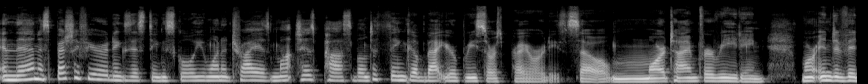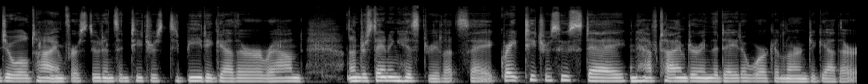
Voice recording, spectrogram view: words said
And then, especially if you're an existing school, you want to try as much as possible to think about your resource priorities. So, more time for reading, more individual time for students and teachers to be together around understanding history, let's say. Great teachers who stay and have time during the day to work and learn together.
